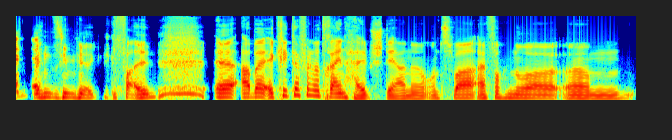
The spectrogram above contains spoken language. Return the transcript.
wenn sie mir gefallen. Äh, aber er kriegt dafür nur dreieinhalb Sterne. Und zwar einfach nur ähm,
